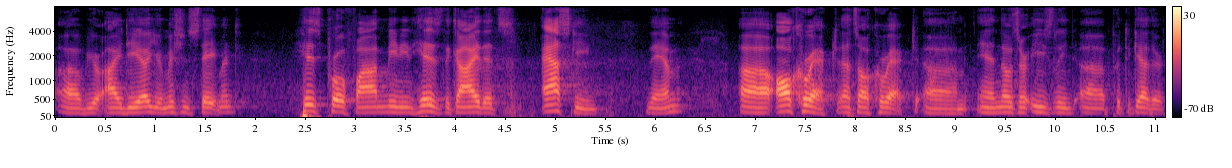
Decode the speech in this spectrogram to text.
of your idea, your mission statement, his profile, meaning his, the guy that's asking them, uh, all correct. That's all correct. Um, and those are easily uh, put together.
